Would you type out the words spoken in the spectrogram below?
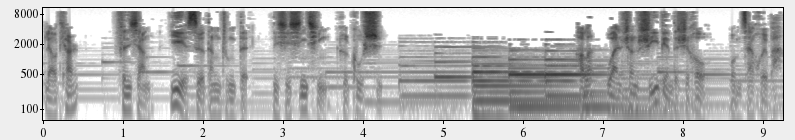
聊天分享夜色当中的那些心情和故事。好了，晚上十一点的时候我们再会吧。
